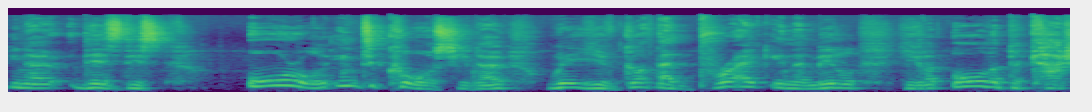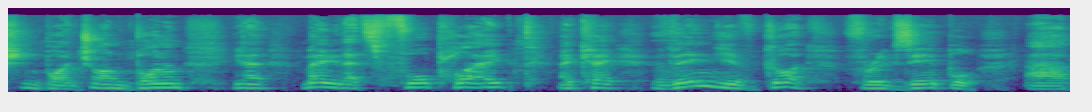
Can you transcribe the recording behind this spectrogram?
you know, there's this oral intercourse, you know, where you've got that break in the middle, you've got all the percussion by John Bonham, you know, maybe that's foreplay, okay. Then you've got, for example, uh,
